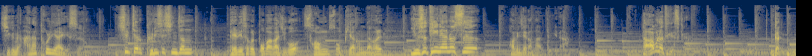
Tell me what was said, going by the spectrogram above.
지금의 아나톨리아에 있어요. 실제로 그리스 신전 대리석을 뽑아가지고 성 소피아 성당을 유스티니아누스 황제가 만듭니다. 다음은 어떻게 됐을까요? 끝!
